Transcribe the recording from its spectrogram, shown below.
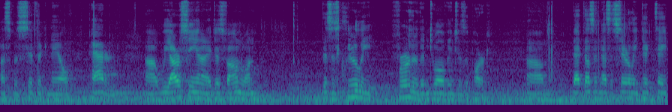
a specific nail pattern. Uh, we are seeing, and I just found one, this is clearly further than 12 inches apart. Um, that doesn't necessarily dictate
